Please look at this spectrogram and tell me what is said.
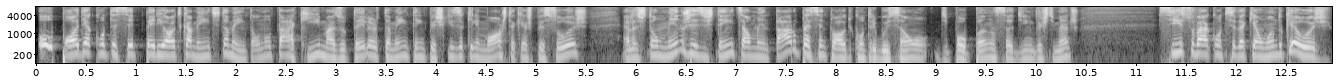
Ou pode acontecer periodicamente também. Então não está aqui, mas o Taylor também tem pesquisa que ele mostra que as pessoas elas estão menos resistentes a aumentar o percentual de contribuição de poupança, de investimentos, se isso vai acontecer daqui a um ano do que hoje.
